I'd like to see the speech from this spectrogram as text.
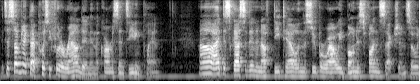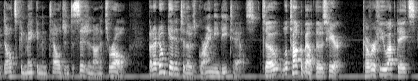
It's a subject I pussyfoot around in in the Karma Sense eating plan. Oh, I discuss it in enough detail in the Super Wowie bonus fun section so adults can make an intelligent decision on its role, but I don't get into those grimy details. So we'll talk about those here, cover a few updates,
